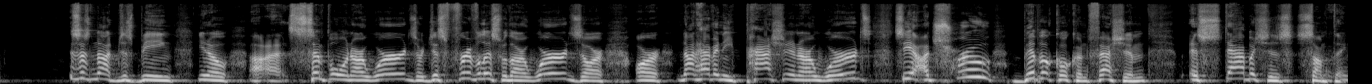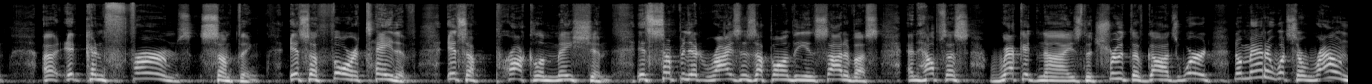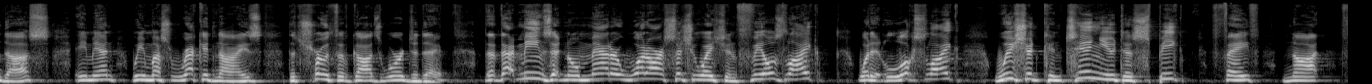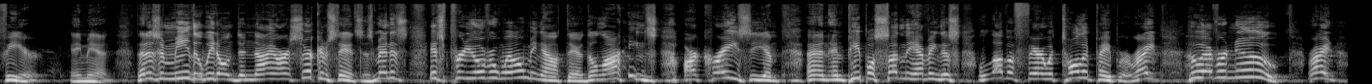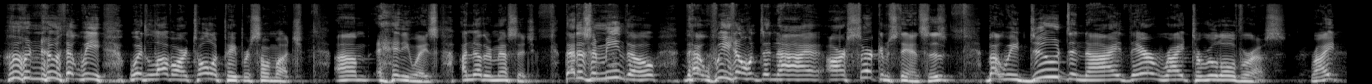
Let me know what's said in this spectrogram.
This is not just being, you know, uh, simple in our words or just frivolous with our words or, or not have any passion in our words. See, a true biblical confession establishes something, uh, it confirms something. It's authoritative, it's a proclamation, it's something that rises up on the inside of us and helps us recognize the truth of God's word. No matter what's around us, amen, we must recognize the truth of God's word today. That, that means that no matter what our situation feels like, what it looks like, we should continue to speak faith, not fear. Amen. That doesn't mean that we don't deny our circumstances. Man, it's, it's pretty overwhelming out there. The lines are crazy and, and, and people suddenly having this love affair with toilet paper, right? Whoever knew, right? Who knew that we would love our toilet paper so much? Um, anyways, another message. That doesn't mean, though, that we don't deny our circumstances, but we do deny their right to rule over us, right?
